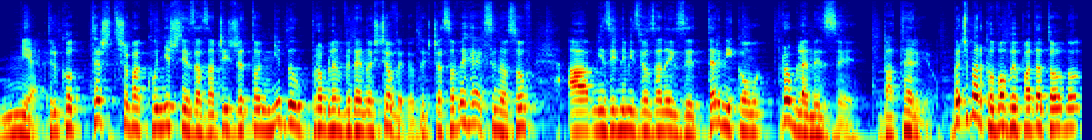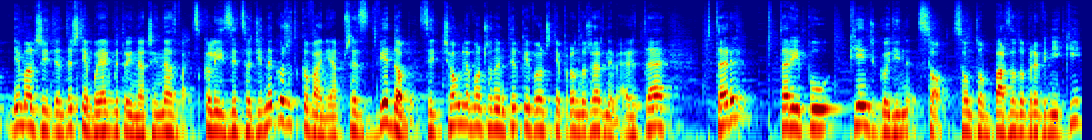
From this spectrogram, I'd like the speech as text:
nie. Tylko też trzeba koniecznie zaznaczyć, że to nie był problem wydajnościowy dotychczasowych Exynosów, a m.in. związanych z termiką problemy z baterią. Benchmarkowo wypada to no, niemalże identycznie, bo jakby to inaczej nazwać. Z kolei z codziennego użytkowania przez dwie doby z ciągle włączonym tylko i wyłącznie prądożernym LT 4, 4,5, 5 godzin SOT. Są to bardzo dobre wyniki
